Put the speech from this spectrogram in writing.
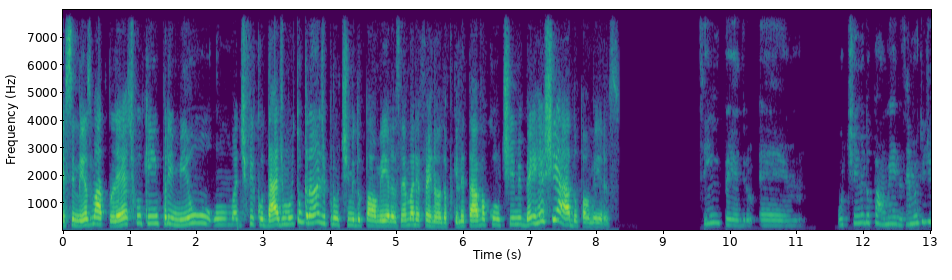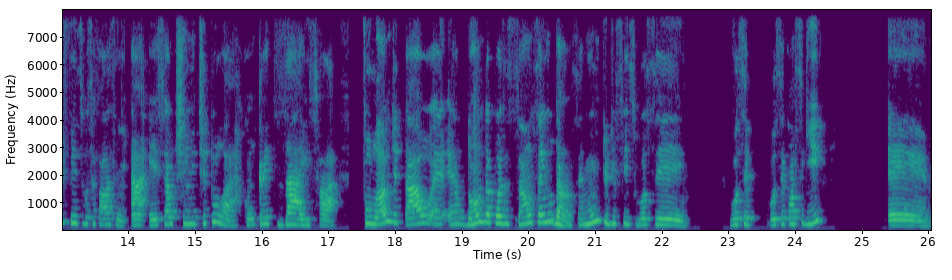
Esse mesmo Atlético que imprimiu uma dificuldade muito grande para o time do Palmeiras, né, Maria Fernanda? Porque ele estava com um time bem recheado, o Palmeiras. Sim, Pedro. É... O time do Palmeiras é muito difícil você falar assim, ah, esse é o time titular, concretizar isso, falar, fulano de tal é, é o dono da posição sem mudança. É muito difícil você você você conseguir é,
